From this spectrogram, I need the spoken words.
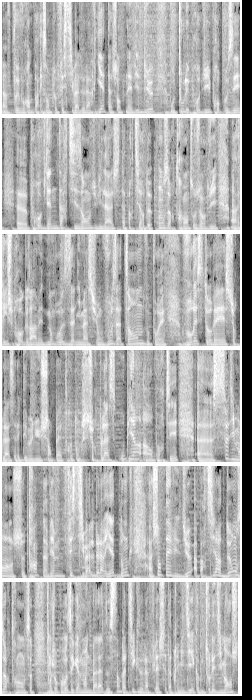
Euh, vous pouvez vous rendre par exemple au Festival de la Riette à Chantenay-Villedieu où tous les produits proposés euh, proviennent d'artisans du village. C'est à partir de 11h30 aujourd'hui. Un riche programme et de nombreuses animations vous attendent. Vous pourrez vous restaurer sur place avec des menus champêtres donc sur place ou bien à emporter. Euh, ce dimanche 39e Festival de la Riette donc à Chantenay-Villedieu à partir de 11h30. Je vous propose également une balade sympathique de la Flèche cet après-midi et comme tous les dimanches,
